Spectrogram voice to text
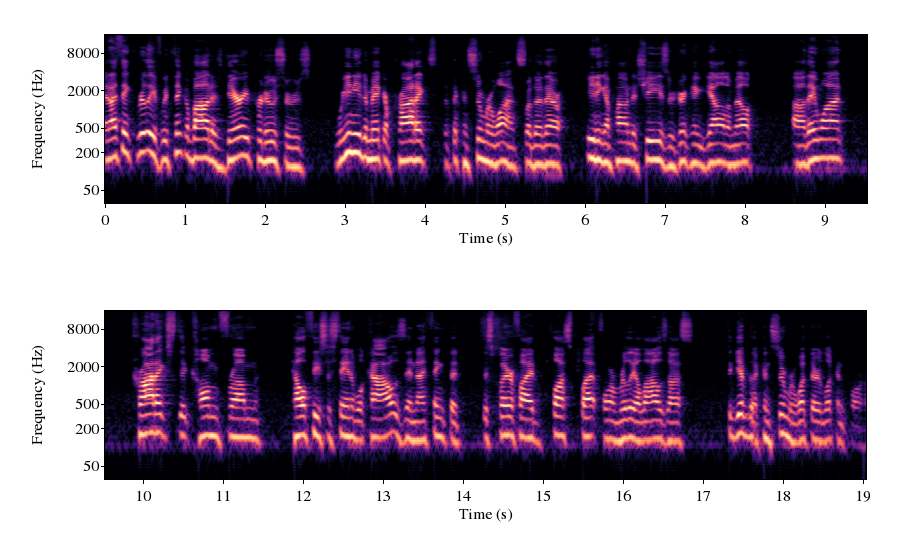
And I think really, if we think about as dairy producers, we need to make a product that the consumer wants, whether they're eating a pound of cheese or drinking a gallon of milk. Uh, they want products that come from healthy, sustainable cows. And I think that this Clarifide Plus platform really allows us to give the consumer what they're looking for.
